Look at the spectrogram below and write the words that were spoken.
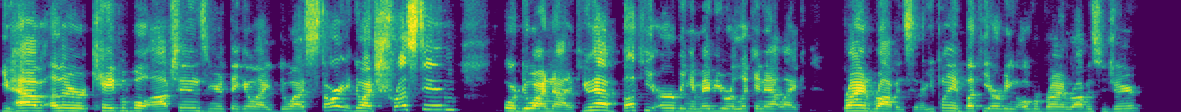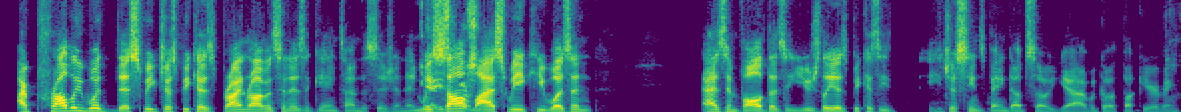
you have other capable options and you're thinking like do i start do i trust him or do i not? If you have bucky irving and maybe you were looking at like brian robinson are you playing bucky irving over brian robinson jr i probably would this week just because brian robinson is a game time decision. And we saw it. last week. He wasn't as involved as he usually is because he he just seems banged up. So yeah i would go with bucky irving.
